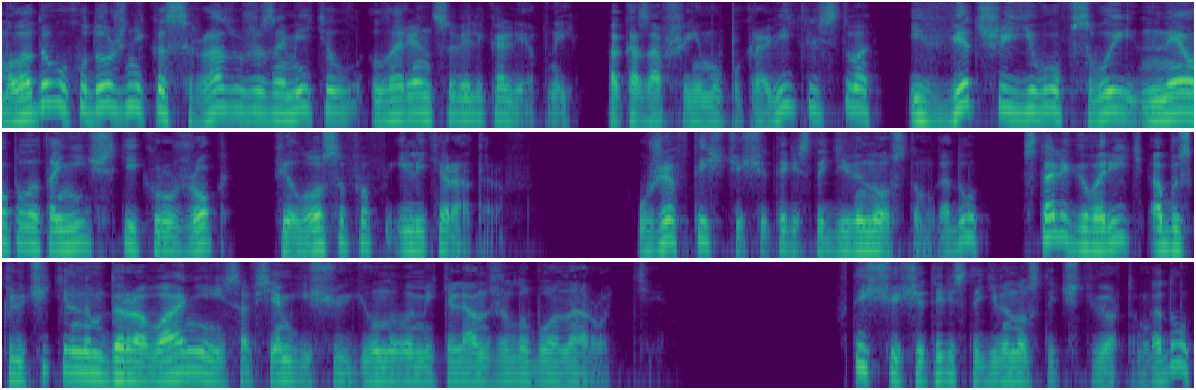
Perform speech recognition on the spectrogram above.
Молодого художника сразу же заметил Лоренцо Великолепный, оказавший ему покровительство и введший его в свой неоплатонический кружок философов и литераторов. Уже в 1490 году стали говорить об исключительном даровании совсем еще юного Микеланджело Буонаротти. В 1494 году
